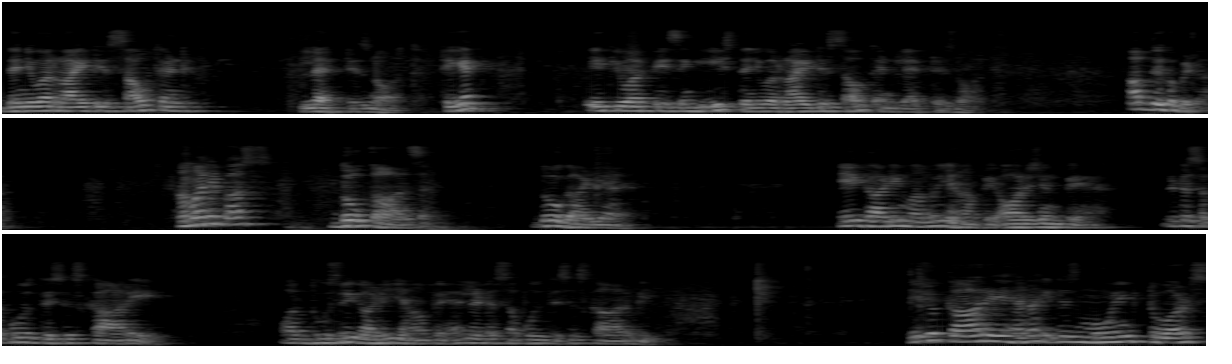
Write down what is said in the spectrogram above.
then your right is south and left is north ठीक है? If you are facing east then your right is south and left is north अब देखो बेटा, हमारे पास दो कार्स हैं, दो गाड़ियाँ हैं। एक गाड़ी मान लो यहाँ पे ऑरिजिन पे है। Let suppose this is car A और दूसरी गाड़ी यहाँ पे है। Let us suppose this is car B ये जो कार ए है ना it is moving towards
